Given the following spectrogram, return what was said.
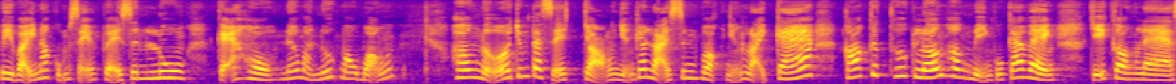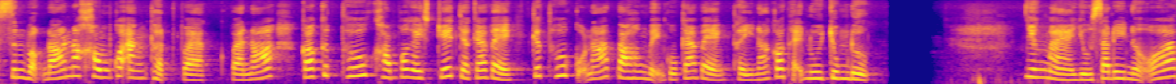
Vì vậy nó cũng sẽ vệ sinh luôn cả hồ nếu mà nước mau bẩn hơn nữa, chúng ta sẽ chọn những cái loại sinh vật, những loại cá có kích thước lớn hơn miệng của cá vàng. Chỉ cần là sinh vật đó nó không có ăn thịt và và nó có kích thước, không có gây stress cho cá vàng, kích thước của nó to hơn miệng của cá vàng thì nó có thể nuôi chung được nhưng mà dù sao đi nữa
